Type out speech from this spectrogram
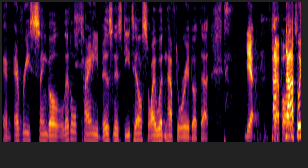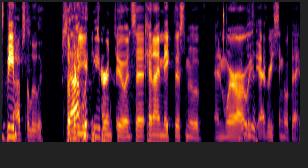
and every single little tiny business detail, so I wouldn't have to worry about that. Yep. Cap that would be absolutely. Somebody you can be- turn to and say, "Can I make this move?" And where are we the- every single day?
